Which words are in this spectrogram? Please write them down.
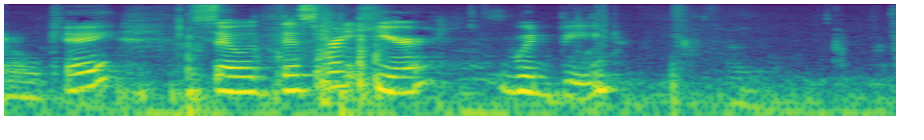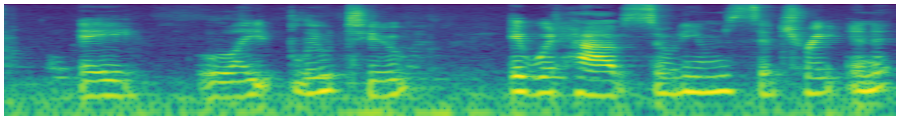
Okay, so this right here would be a light blue tube. It would have sodium citrate in it.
